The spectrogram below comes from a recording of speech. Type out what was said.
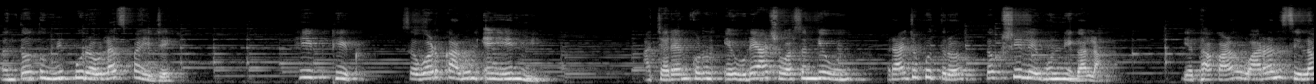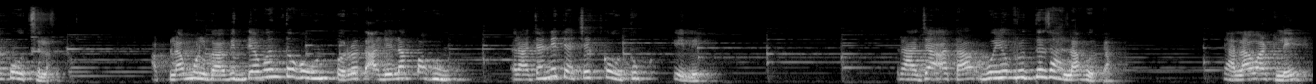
आणि तो तुम्ही पुरवलाच पाहिजे. ठीक ठीक. सवड काढून येईन मी. आचार्यांकडून एवढे आश्वासन घेऊन राजपुत्र तक्षी लेहून निघाला. यथाकाळ वाराणसीला पोहोचला. आपला मुलगा विद्यावंत होऊन परत आलेला पाहून राजाने त्याचे कौतुक केले. राजा आता वयोवृद्ध झाला होता. त्याला वाटले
